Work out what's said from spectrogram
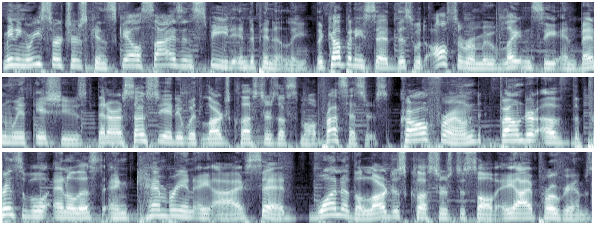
meaning researchers can scale size and speed independently. The company said this would also remove latency and bandwidth issues that are associated with large clusters of small processors. Karl Freund, founder of the Principal Analyst and Cambrian AI, said, One of the largest clusters to solve AI programs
